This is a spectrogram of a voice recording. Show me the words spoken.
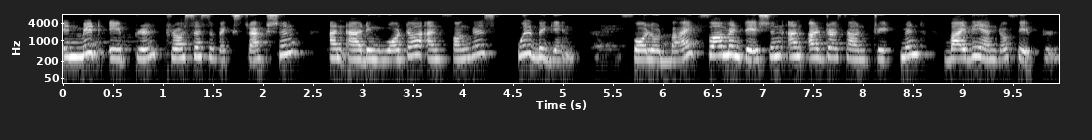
in mid-April, process of extraction and adding water and fungus will begin, followed by fermentation and ultrasound treatment by the end of April.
